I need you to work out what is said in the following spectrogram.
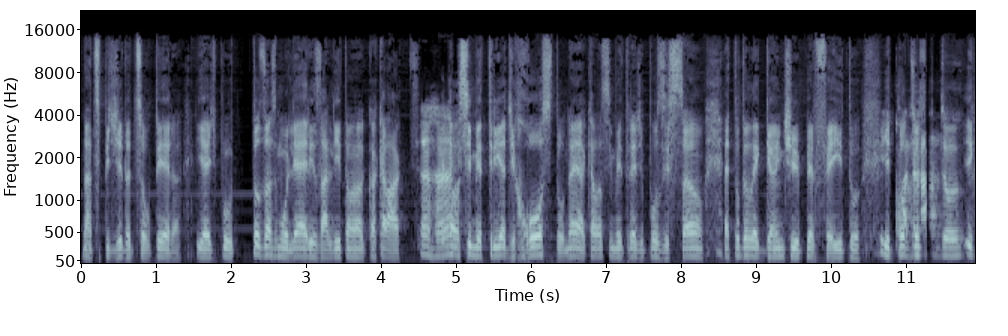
na despedida de solteira, e aí, tipo, todas as mulheres ali estão com aquela, uhum. aquela simetria de rosto, né? Aquela simetria de posição. É tudo elegante e perfeito. E, e quadrado. Todos, e,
